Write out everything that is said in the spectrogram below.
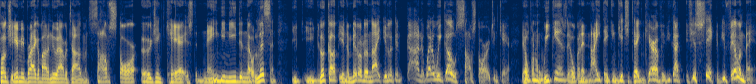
Folks, you hear me brag about a new advertisement. South Star Urgent Care is the name you need to know. Listen, you, you look up, you're in the middle of the night, you look at, God, where do we go? South Star Urgent Care. They open on weekends, they open at night, they can get you taken care of. If you got if you're sick, if you're feeling bad,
